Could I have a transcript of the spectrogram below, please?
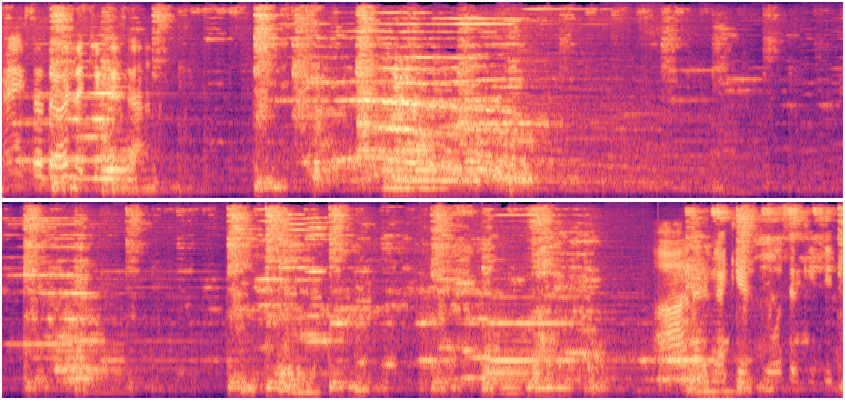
Ahí está otra vez la chica esa. Ah, la, la que estuvo cerquitita.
